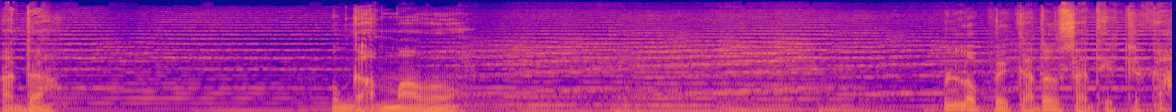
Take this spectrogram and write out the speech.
அதான். உங்க அம்மாவும் உள்ள போய் கதவு சாத்திட்டு இருக்கா.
